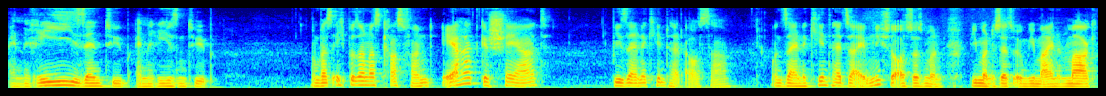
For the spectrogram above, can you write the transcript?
ein Riesentyp, ein Riesentyp. Und was ich besonders krass fand, er hat geshared, wie seine Kindheit aussah. Und seine Kindheit sah eben nicht so aus, dass man, wie man das jetzt irgendwie meinen mag,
